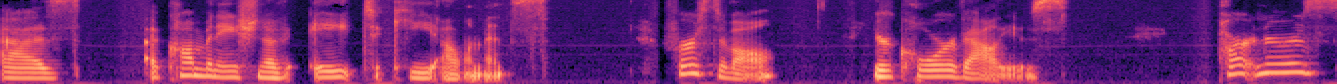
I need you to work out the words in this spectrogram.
as a combination of eight key elements. First of all, your core values. Partners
